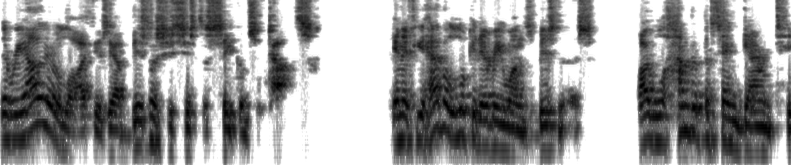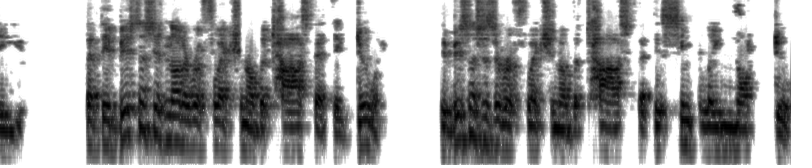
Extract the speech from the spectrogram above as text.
The reality of life is our business is just a sequence of tasks. And if you have a look at everyone's business, I will 100% guarantee you that their business is not a reflection of the task that they're doing. Their business is a reflection of the task that they're simply not doing.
